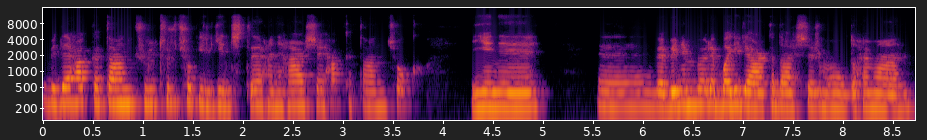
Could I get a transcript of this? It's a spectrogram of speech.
Bir de hakikaten kültür çok ilginçti. Hani her şey hakikaten çok yeni ee, ve benim böyle Balili arkadaşlarım oldu hemen.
